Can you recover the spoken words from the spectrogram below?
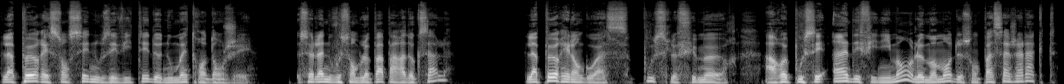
la peur est censée nous éviter de nous mettre en danger. Cela ne vous semble pas paradoxal? La peur et l'angoisse poussent le fumeur à repousser indéfiniment le moment de son passage à l'acte.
